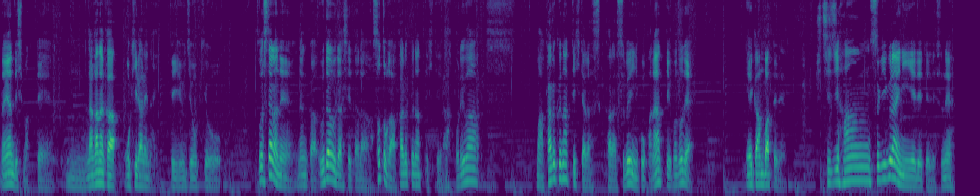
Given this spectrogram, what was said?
悩んでしまって、うん、なかなか起きられないっていう状況そしたらね、なんかうだうだしてたら、外が明るくなってきて、あ、これは、まあ明るくなってきたらから滑りに行こうかなっていうことで、えー頑張ってね、7時半過ぎぐらいに家出てですね、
